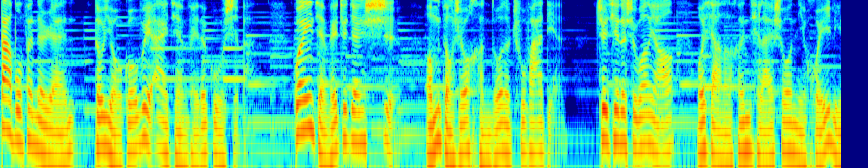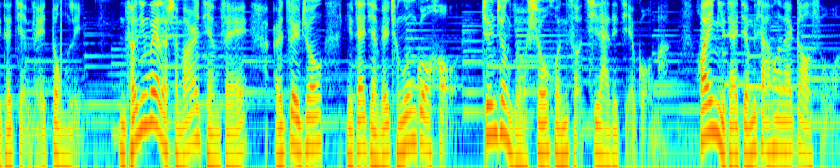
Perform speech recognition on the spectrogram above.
大部分的人都有过为爱减肥的故事吧。关于减肥这件事，我们总是有很多的出发点。这期的时光谣，我想和你一起来说你回忆里的减肥动力。你曾经为了什么而减肥？而最终你在减肥成功过后，真正有收获你所期待的结果吗？欢迎你在节目下方来告诉我。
